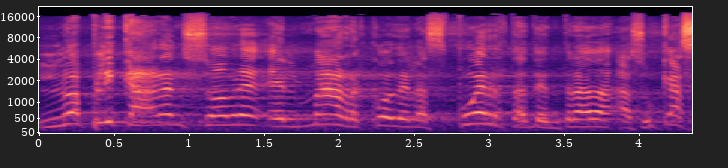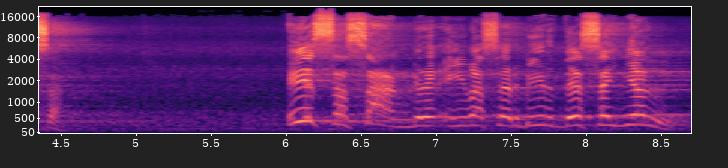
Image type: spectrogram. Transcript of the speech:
lo aplicaran sobre el marco de las puertas de entrada a su casa. Esa sangre iba a servir de señal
